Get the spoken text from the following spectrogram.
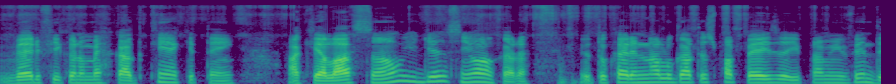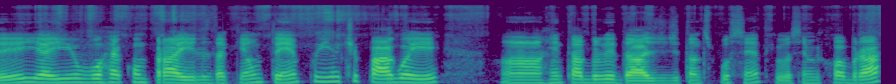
verifica no mercado quem é que tem aquela ação e diz assim, ó, oh, cara, eu tô querendo alugar teus papéis aí para me vender e aí eu vou recomprar eles daqui a um tempo e eu te pago aí a rentabilidade de tantos por cento que você me cobrar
